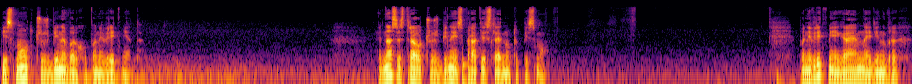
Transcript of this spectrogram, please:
Писмо от чужбина върху паневритмията Една сестра от чужбина изпрати следното писмо. Паневритмия играем на един връх,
